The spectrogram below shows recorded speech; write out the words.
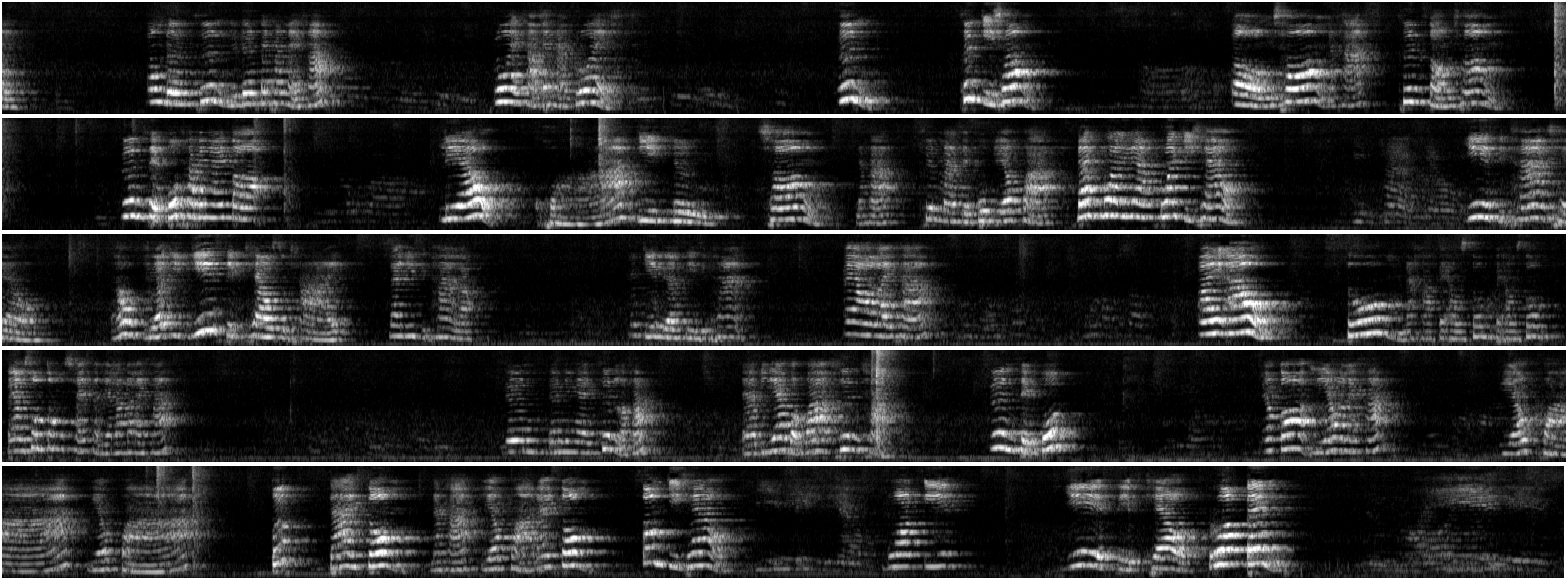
ต้องเดินขึ้นหรือเดินไปทางไหนคะ กล้วยค่ะ ไปหากล้วย ขึ้น ขึ้นกี่ช่องสองช่องนะคะ ขึ้นสองช่อง ขึ้นเสร็จปุ๊บทำยังไงต่อ เลี้ยว ขวาอีกหนึ่งช่องนะคะ ขึ้นมาเสร็จปุ๊บเลี้ยวขวา ได้กล้วยหรือยังกล้วยกี่แคลยี่สิบห้าแคลเอ้าเหลืออีกยี่สิบแคลสุดท้าย ได้ยี่สิบห้าแล้ว เมื่อกี้เหลือสี่สิบห้าไปเอาอะไรคะ ไปเอาส้มนะคะ ไปเอาส้ม ไปเอาส้ม ไปเอาส้มต้องใช้สัญลักษณ์อะไรคะ เดินเดินยังไงขึ้นเหรอคะอ่าบิยาบอกว่าขึ้นค่ะ ขึ้นเสร็จปุ๊บ แล้วก็เลี้ยวอะไรคะ เลี้ยวขวา เลี้ยวขวา ปึ๊บได้ส้มนะคะเลี้ยวขวาได้ส้ม ส้มกี่แคลบวกอีกยี่สิบแคลรวมเป็น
